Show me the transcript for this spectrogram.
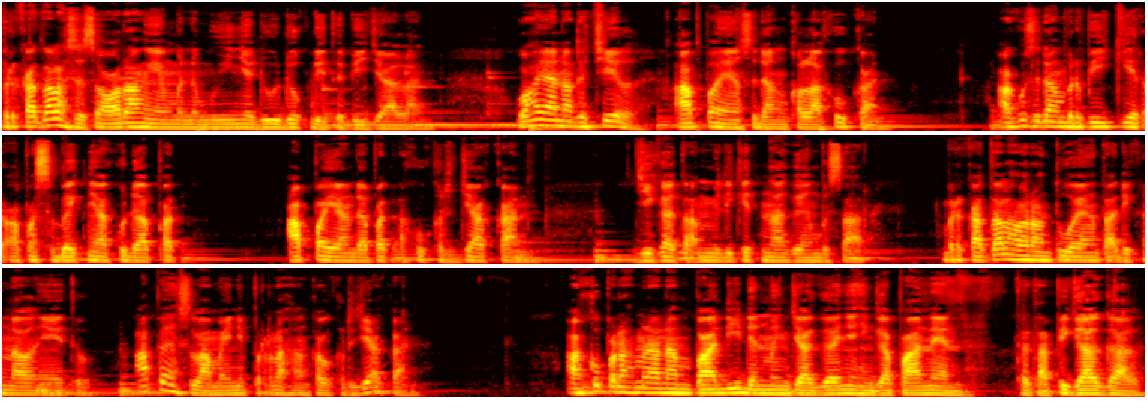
Berkatalah seseorang yang menemuinya duduk di tepi jalan. Wahai anak kecil, apa yang sedang kau lakukan? Aku sedang berpikir apa sebaiknya aku dapat, apa yang dapat aku kerjakan jika tak memiliki tenaga yang besar. Berkatalah orang tua yang tak dikenalnya itu, apa yang selama ini pernah engkau kerjakan? Aku pernah menanam padi dan menjaganya hingga panen, tetapi gagal.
